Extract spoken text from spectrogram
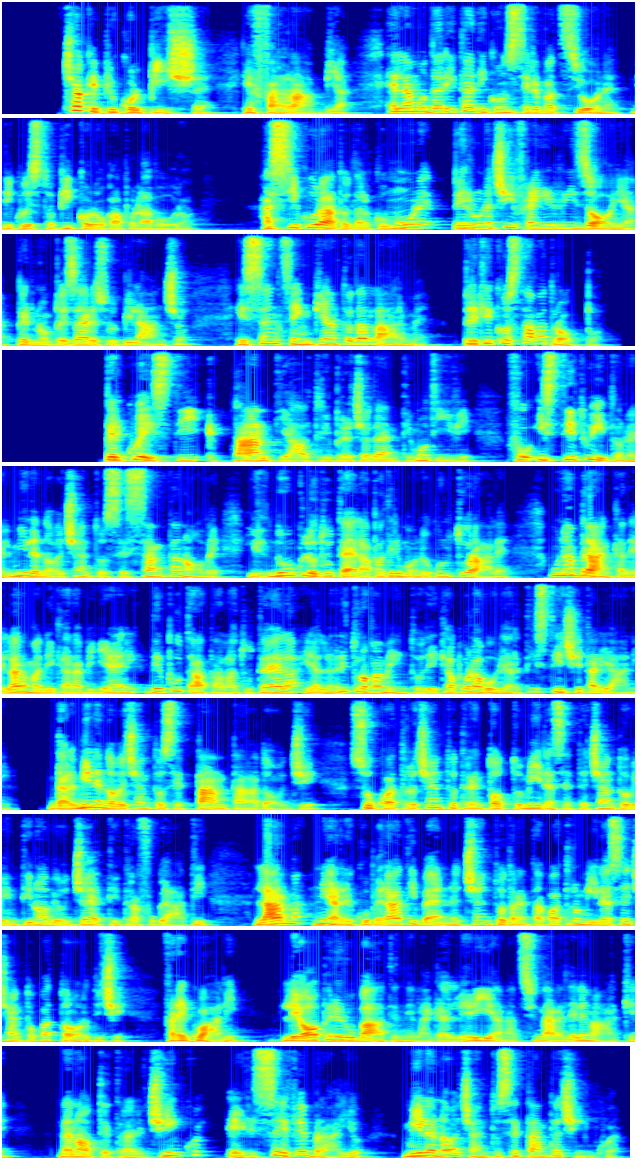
Ciò che più colpisce e fa rabbia è la modalità di conservazione di questo piccolo capolavoro, assicurato dal comune per una cifra irrisoria per non pesare sul bilancio e senza impianto d'allarme, perché costava troppo. Per questi e tanti altri precedenti motivi fu istituito nel 1969 il Nucleo Tutela Patrimonio Culturale, una branca dell'Arma dei Carabinieri deputata alla tutela e al ritrovamento dei capolavori artistici italiani. Dal 1970 ad oggi, su 438.729 oggetti trafugati, l'Arma ne ha recuperati ben 134.614, fra i quali le opere rubate nella Galleria Nazionale delle Marche la notte tra il 5 e il 6 febbraio 1975.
